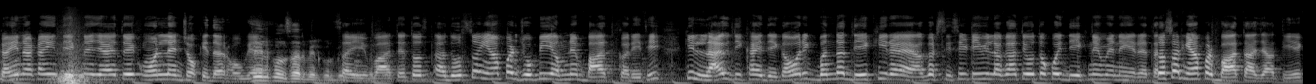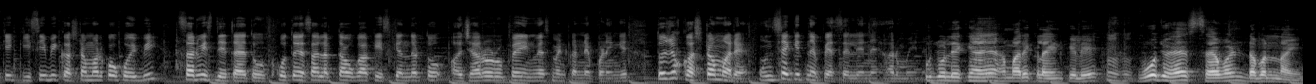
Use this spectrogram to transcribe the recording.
कहीं ना कहीं देखने जाए तो एक ऑनलाइन चौकीदार हो गया। बिल्कुल सर बिल्कुल सही बात है। तो दोस्तों यहाँ पर जो भी हमने बात करी थी कि लाइव दिखाई देगा और एक बंदा देख ही रहा है। अगर सीसीटीवी लगाते हो तो कोई देखने में नहीं रहता। तो सर यहाँ पर बात आ जाती है कि किसी भी कस्टमर को कोई भी सर्विस देता है तो उसको तो ऐसा लगता होगा कि इसके अंदर तो हज़ारों रुपए इन्वेस्टमेंट करने पड़ेंगे। तो जो कस्टमर है उनसे कितने पैसे लेने हैं हर महीने? जो लेके आए हैं हमारे क्लाइंट के लिए हम्म, वो जो है सेवन डबल नाइन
